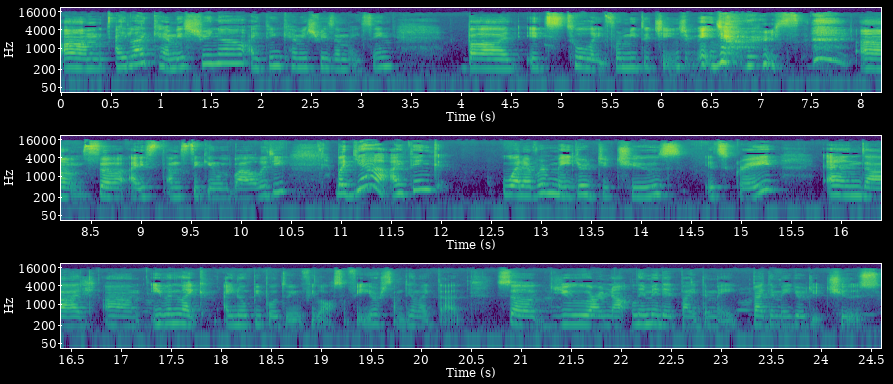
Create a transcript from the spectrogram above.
Um, i like chemistry now. I think chemistry is amazing but it's too late for me to change majors um, so I, i'm sticking with biology but yeah, I think whatever major you choose, it's great. and that um, even like I know people doing philosophy or something like that. So you are not limited by the ma- by the major you choose.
